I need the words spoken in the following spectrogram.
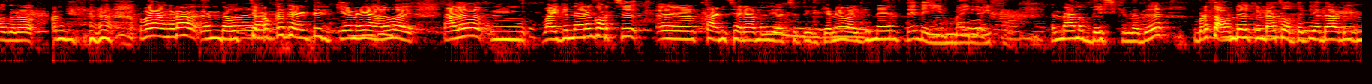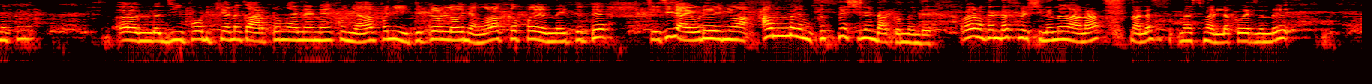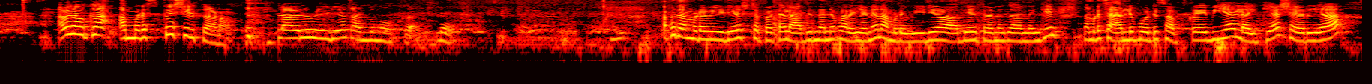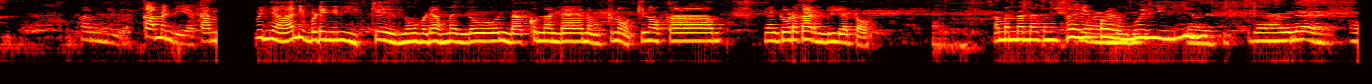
സ്വാഗതം അപ്പോൾ ഞങ്ങളുടെ എന്താ ഉച്ചവർക്കം കേട്ടിരിക്കണേ ഞങ്ങൾ ഞങ്ങൾ വൈകുന്നേരം കുറച്ച് കാണിച്ചു തരാമെന്ന് വിചാരിച്ചിട്ടിരിക്കുകയാണ് വൈകുന്നേരത്തെ ഡേ ഇൻ മൈ ലൈഫ് എന്നാണ് ഉദ്ദേശിക്കുന്നത്. ഇവിടെ സൗണ്ട് കേൾക്കേണ്ട. ആ സ്വത്തൊട്ടി അത് അവിടെ ഇരുന്നിട്ട് എന്താ ജീപ്പ് ഓടിക്കുകയാണ് കാർട്ടൂൺ കാണാണ്. കുഞ്ഞാപ്പം നീറ്റിട്ടുള്ളൂ. ഞങ്ങളൊക്കെ ഇപ്പോൾ എഴുന്നേറ്റിട്ട് ചേച്ചി ചായ കൂടി കഴിഞ്ഞു. അമ്മ നമുക്ക് സ്പെഷ്യൽ ഉണ്ടാക്കുന്നുണ്ട് അപ്പോൾ നമുക്ക് എന്താ സ്പെഷ്യൽ എന്ന് കാണാം. നല്ല സ്മെല്ലൊക്കെ വരുന്നുണ്ട്. അപ്പോൾ നമുക്ക് നമ്മുടെ സ്പെഷ്യൽ കാണാം. എല്ലാവരും വീഡിയോ കണ്ടു നോക്കുക അല്ലേ? അപ്പോൾ നമ്മുടെ വീഡിയോ ഇഷ്ടപ്പെട്ടാൽ ആദ്യം തന്നെ പറയുകയാണെങ്കിൽ നമ്മുടെ വീഡിയോ ആദ്യമായിട്ടാണ് കാണുന്നതെങ്കിൽ നമ്മുടെ ചാനൽ പോയിട്ട് സബ്സ്ക്രൈബ് ചെയ്യുക ലൈക്ക് ചെയ്യുക ഷെയർ ചെയ്യുക കമന്റ് ചെയ്യുക. കമന്റ് ചെയ്യുക അപ്പം ഞാൻ ഇവിടെ ഇങ്ങനെ ഇരിക്കുകയായിരുന്നു ഇവിടെ അമ്മ എന്തോ ഉണ്ടാക്കുന്നുണ്ട്. നമുക്ക് നോക്കി നോക്കാം. ഞങ്ങൾക്ക് ഇവിടെ കറണ്ട് ഇല്ല കേട്ടോ. അമ്മ എന്താ ഉണ്ടാക്കുന്നത് കരി പഴംപൊരി. രാവിലെ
